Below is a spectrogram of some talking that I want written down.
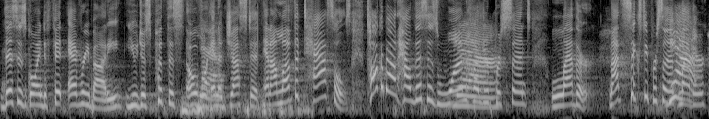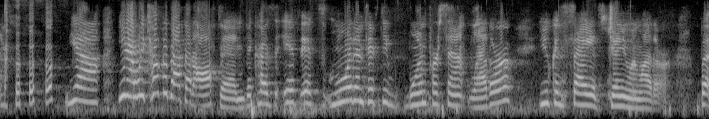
this is going to fit everybody. You just put this over yeah. and adjust it. And I love the tassels. Talk about how this is 100% leather. Not 60% yeah. leather. yeah. You know, we talk about that often because if it's more than 51% leather, you can say it's genuine leather. But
